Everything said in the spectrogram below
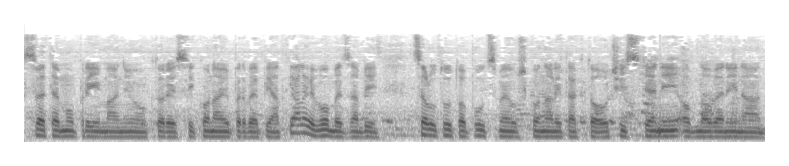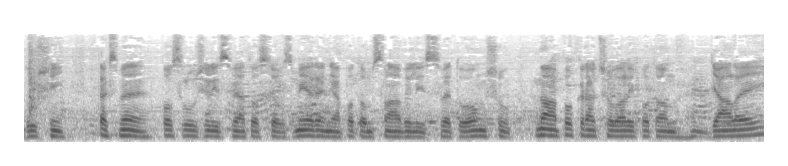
k svetému príjmaniu, ktoré si konajú prvé piatky, ale aj vôbec, aby celú túto púť sme už konali takto očistení, obnovení na duši. Tak sme poslúžili sviatosťou zmierenia, potom slávili Svetu Omšu, no a pokračovali potom ďalej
